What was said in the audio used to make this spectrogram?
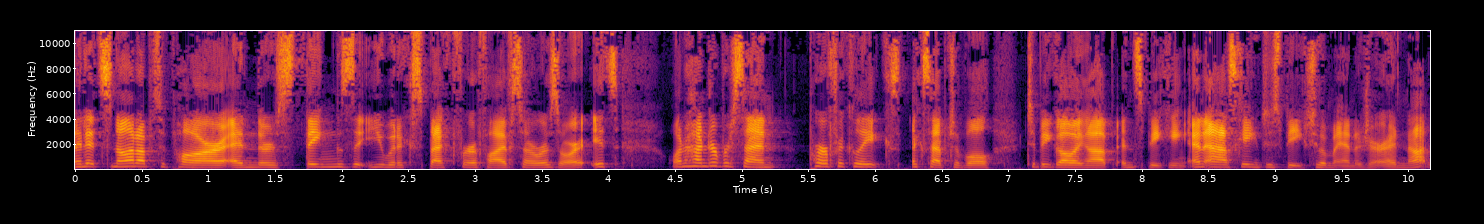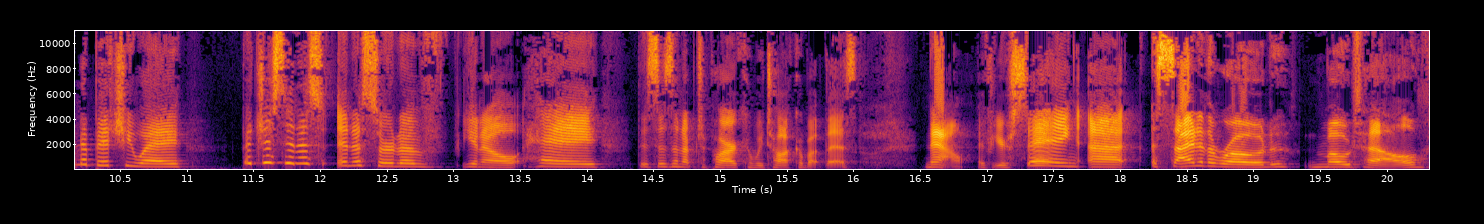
and it's not up to par and there's things that you would expect for a five star resort it's 100% perfectly acceptable to be going up and speaking and asking to speak to a manager and not in a bitchy way but just in a, in a sort of you know hey this isn't up to par. Can we talk about this? Now if you're staying at a side of the road motel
